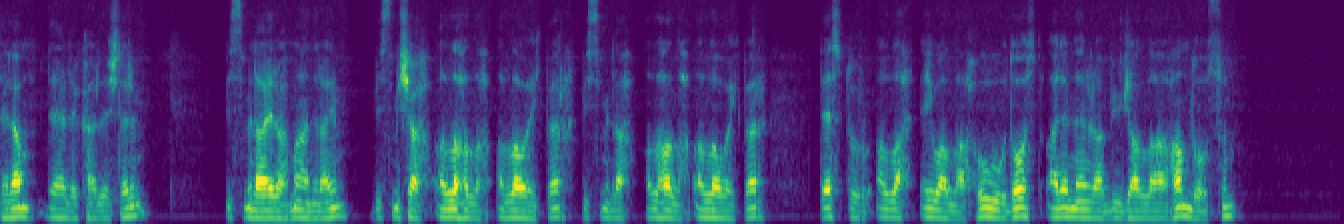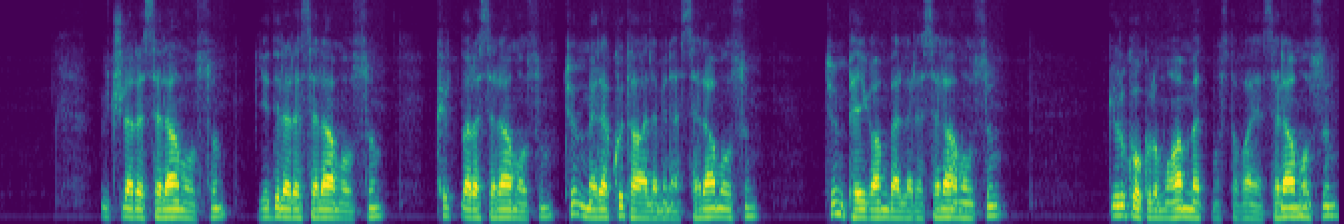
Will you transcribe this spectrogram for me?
Selam değerli kardeşlerim. Bismillahirrahmanirrahim. Bismillah, Allah Allah, Allahu Ekber. Bismillah, Allah Allah, Allahu Ekber. Destur, Allah, eyvallah, hu, dost, alemden Rabbi Yüce Allah'a hamdolsun. Üçlere selam olsun, yedilere selam olsun, kırklara selam olsun, tüm melekut alemine selam olsun, tüm peygamberlere selam olsun, gül kokulu Muhammed Mustafa'ya selam olsun,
